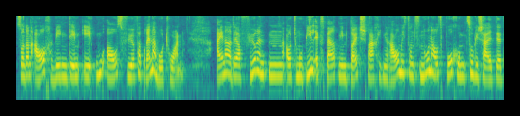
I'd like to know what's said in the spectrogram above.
sondern auch wegen dem EU-Aus für Verbrennermotoren. Einer der führenden Automobilexperten im deutschsprachigen Raum ist uns nun aus Bochum zugeschaltet.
